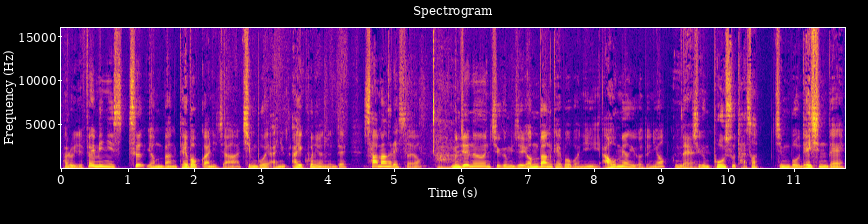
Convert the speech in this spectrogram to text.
바로 이제 페미니스트 연방 대법관이자 진보의 아이콘이었는데 사망을 했어요. 아. 문제는 지금 이제 연방 대법원이 9명이거든요. 네. 지금 보수 5, 진보 4인데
